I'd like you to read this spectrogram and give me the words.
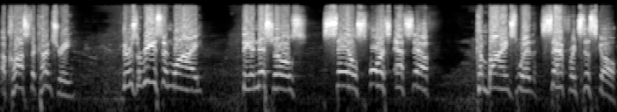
across the country, there's a reason why the initials Salesforce SF combines with San Francisco.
